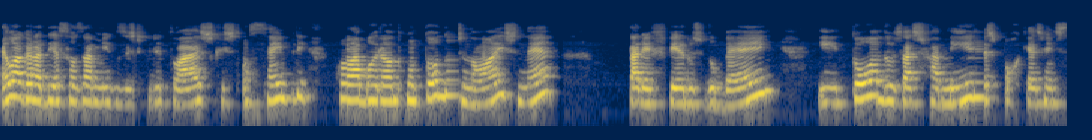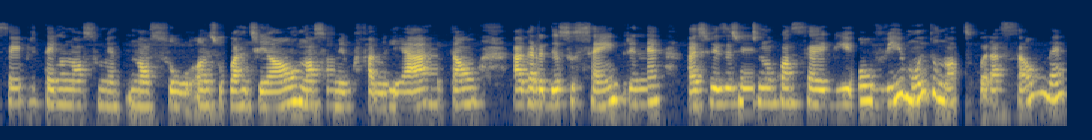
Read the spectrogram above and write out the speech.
eu agradeço aos amigos espirituais que estão sempre colaborando com todos nós, né? Tarefeiros do bem e todas as famílias, porque a gente sempre tem o nosso, nosso anjo guardião, nosso amigo familiar. Então, agradeço sempre, né? Às vezes a gente não consegue ouvir muito o nosso coração, né?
